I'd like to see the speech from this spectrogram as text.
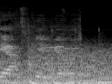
keep going.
